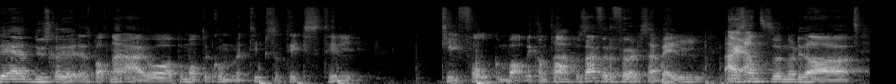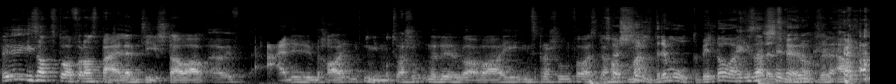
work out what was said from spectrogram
det du skal gjøre i denne spalten, her er jo å på en måte komme med tips og triks til til folk om hva de kan ta på seg for å føle seg vel. Ikke ja. sant? Så når de da ikke sant, står foran speilet en tirsdag og er, har ingen motivasjon eller hva, hva er inspirasjon for hva jeg Du skal ha skal på meg. skildre motebildet. òg. hva skal gjøre? Ja.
